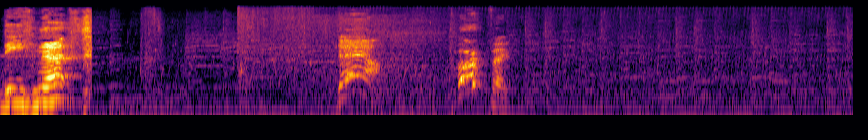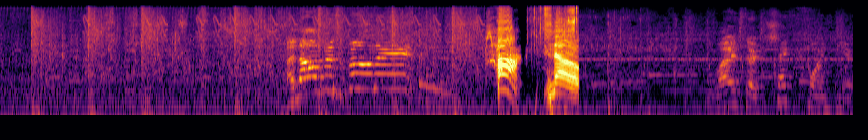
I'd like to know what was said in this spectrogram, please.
These nuts. Damn! Perfect! And now invisibility! Ha! No. Why is there a checkpoint here?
